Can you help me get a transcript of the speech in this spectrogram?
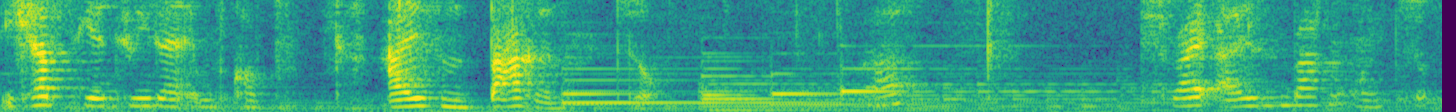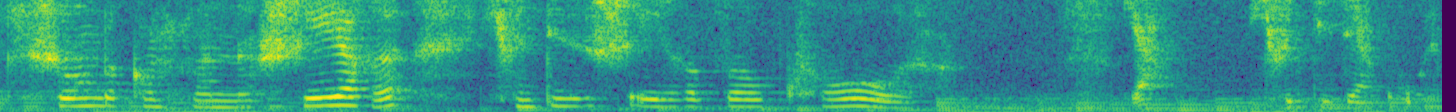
ich habe es jetzt wieder im Kopf. Eisenbarren. So. Was? Zwei Eisenbarren und schon bekommt man eine Schere. Ich finde diese Schere so cool. Ja, ich finde die sehr cool.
